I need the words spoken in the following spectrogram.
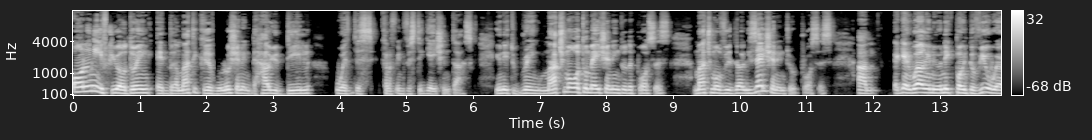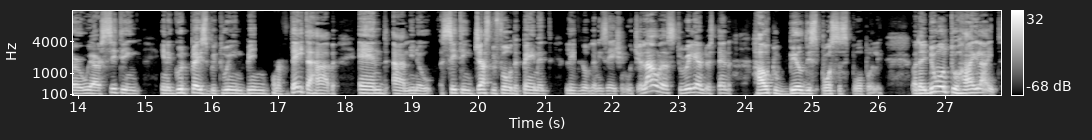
only if you are doing a dramatic revolution in how you deal with this kind of investigation task. You need to bring much more automation into the process, much more visualization into the process. Um, again, we're in a unique point of view where we are sitting in a good place between being kind of data hub and um, you know sitting just before the payment leaves the organization, which allows us to really understand how to build this process properly. But I do want to highlight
